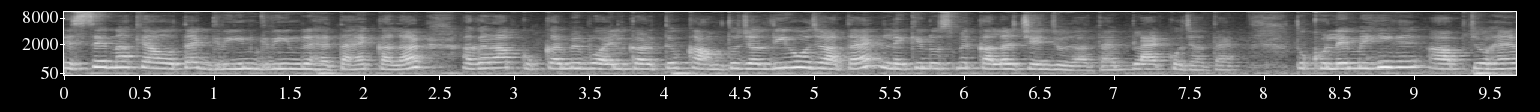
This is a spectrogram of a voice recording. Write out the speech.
इससे ना क्या होता है ग्रीन ग्रीन रहता है कलर अगर आप कुकर में बॉईल करते हो, काम तो जल्दी हो जाता है, लेकिन उसमें कलर चेंज हो जाता है ब्लैक हो जाता है। तो खुले में ही आप जो है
